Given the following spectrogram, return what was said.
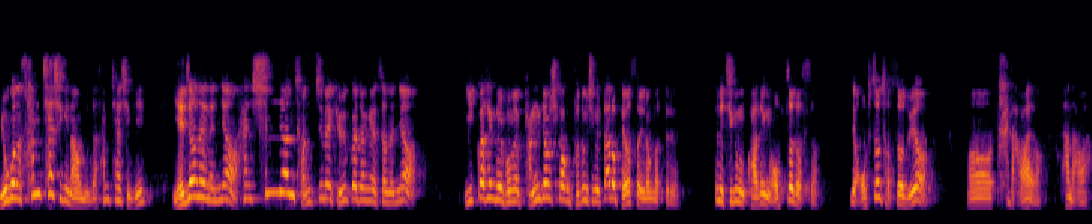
요거는 3차식이 나옵니다. 3차식이. 예전에는요, 한 10년 전쯤의 교육과정에서는요, 이과생들 보면 방정식하고 부등식을 따로 배웠어, 이런 것들을. 근데 지금은 과정이 없어졌어. 근데 없어졌어도요, 어, 다 나와요. 다 나와.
